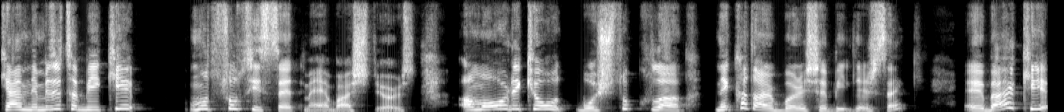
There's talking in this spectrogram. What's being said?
kendimizi tabii ki mutsuz hissetmeye başlıyoruz. Ama oradaki o boşlukla ne kadar barışabilirsek e, belki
